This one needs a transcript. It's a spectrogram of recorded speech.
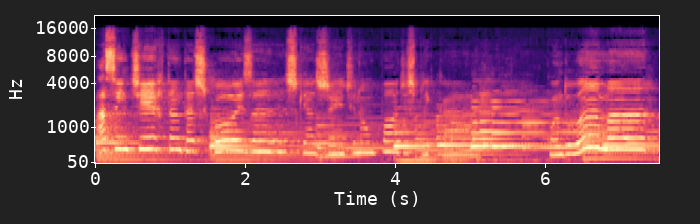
a sentir tantas coisas que a gente não pode explicar quando ama.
